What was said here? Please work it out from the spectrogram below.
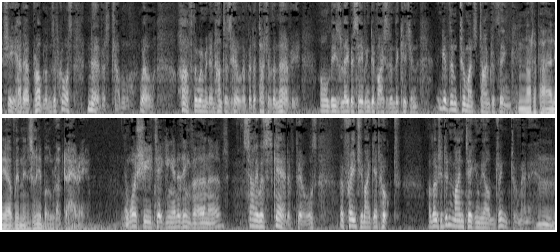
She had her problems, of course. Nervous trouble. Well, half the women in Hunter's Hill have got a touch of the nervy. All these labour-saving devices in the kitchen give them too much time to think. Not a pioneer of women's lib, old Dr. Harry. Was she taking anything for her nerves? Sally was scared of pills, afraid she might get hooked, although she didn't mind taking the odd drink too many. Hmm.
